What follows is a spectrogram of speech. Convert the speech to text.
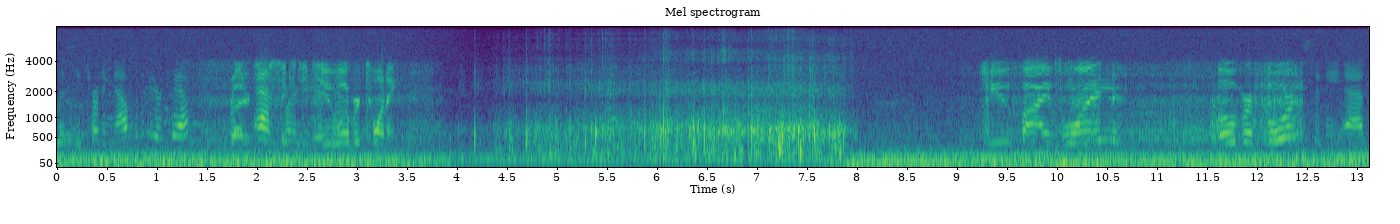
Lindsay turning now for the beer can. Rudder And 262 over 20. Two five one over four. Sydney and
